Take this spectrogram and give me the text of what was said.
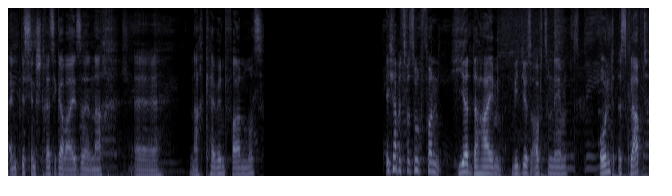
ein bisschen stressigerweise nach, äh, nach Kevin fahren muss. Ich habe jetzt versucht, von hier daheim Videos aufzunehmen und es klappt.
